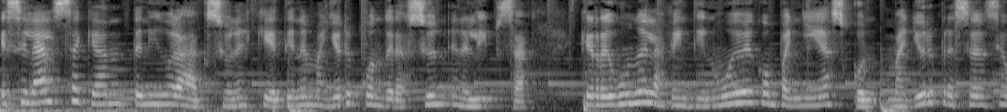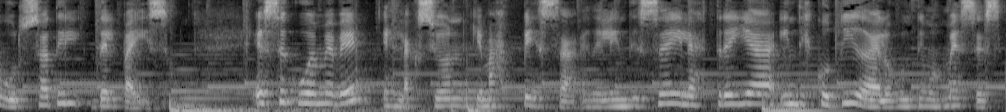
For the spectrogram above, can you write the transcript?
es el alza que han tenido las acciones que tienen mayor ponderación en el IPSA, que reúne las 29 compañías con mayor presencia bursátil del país. SQMB es la acción que más pesa en el índice y la estrella indiscutida de los últimos meses.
